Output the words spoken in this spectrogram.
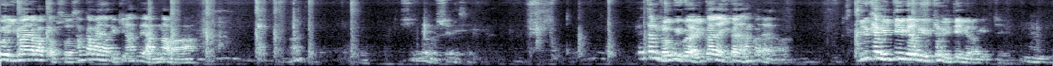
이거 2마이너밖에 없어 3가 마이너도 있긴 한데 안 나와 어? 몇 C에 있어 패턴은 결국 이거야 1가냐 2가냐 3가냐야 이렇게 하면 1대1 결합이 이렇게 하면 1대1 결합이겠지. 음.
